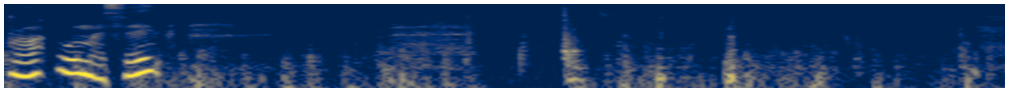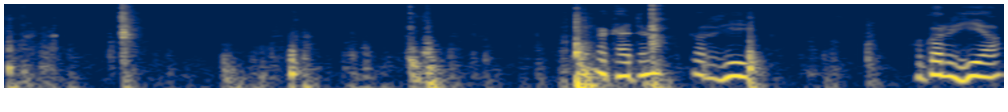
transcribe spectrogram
Right, we're almost there. Okay, done. Got it here. I got it here.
